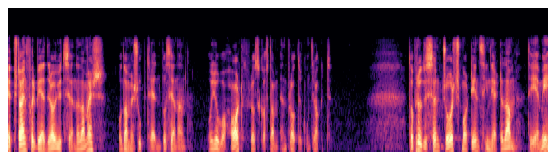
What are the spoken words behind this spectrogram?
Epstein forbedra utseendet deres og deres opptreden på scenen, og jobba hardt for å skaffe dem en platekontrakt. Da produsent George Martin signerte dem til EMI,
